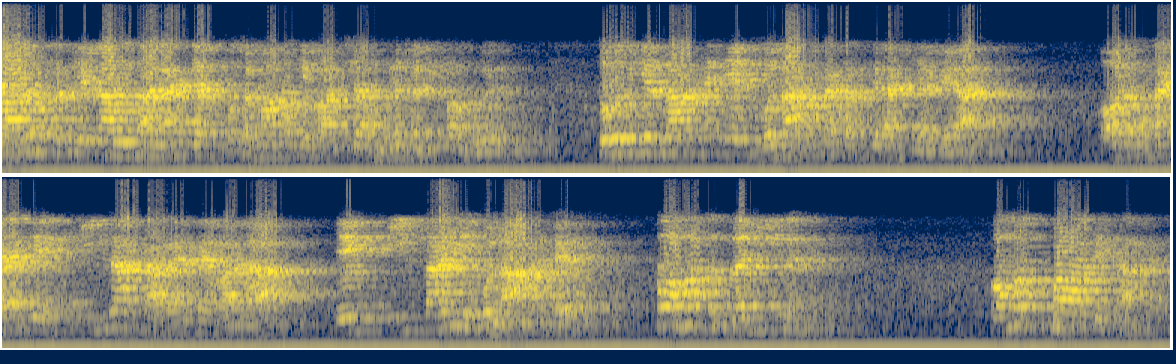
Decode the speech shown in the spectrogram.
فاروق رضی اللہ تعالیٰ جب مسلمانوں کے بادشاہ ہوئے خلیفہ ہوئے، تو ان کے سامنے ایک غلام کا تذکرہ کیا گیا اور بتایا کہ ایرا کا رہنے والا ایک عیسائی غلام ہے، بہت ذہین ہے، بہت پڑھا لکھا ہے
